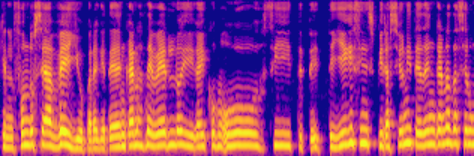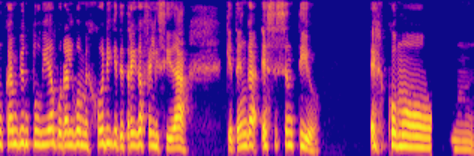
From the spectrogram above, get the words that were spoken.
en el fondo sea bello, para que te den ganas de verlo y digáis como, oh, sí, te, te, llegue esa inspiración y te den ganas de hacer un cambio en tu vida por algo mejor y que te traiga felicidad, que tenga ese sentido. Es como mm,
